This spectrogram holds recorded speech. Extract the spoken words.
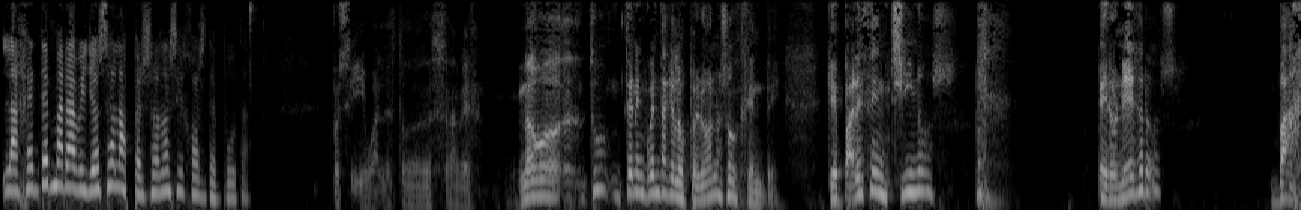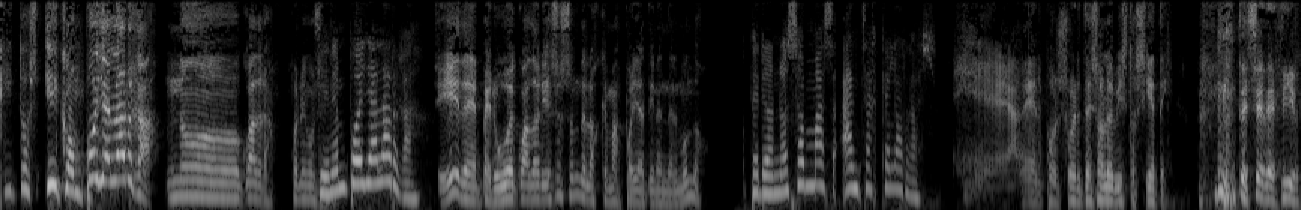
la gente es maravillosa, las personas hijos de puta. Pues sí, igual, esto es, a ver. No, tú ten en cuenta que los peruanos son gente que parecen chinos, pero negros, bajitos y con polla larga. No cuadra por ningún sitio. ¿Tienen polla larga? Sí, de Perú, Ecuador y esos son de los que más polla tienen del mundo. Pero no son más anchas que largas. Eh, a ver, por suerte solo he visto siete. No te sé decir.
